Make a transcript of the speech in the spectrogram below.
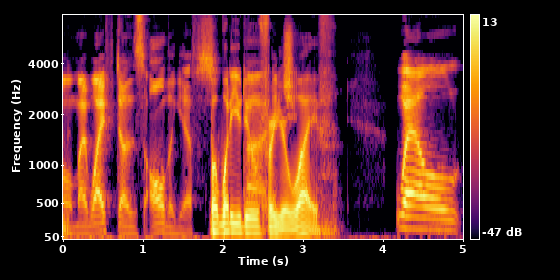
No, my wife does all the gifts. But what do you do Uh, for your she- wife? well,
